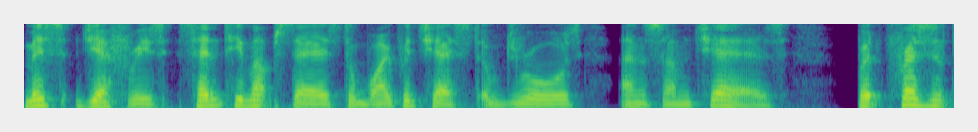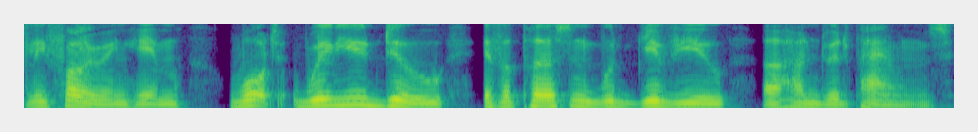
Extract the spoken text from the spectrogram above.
Miss Jeffries sent him upstairs to wipe a chest of drawers and some chairs, but presently following him, What will you do if a person would give you a hundred pounds?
